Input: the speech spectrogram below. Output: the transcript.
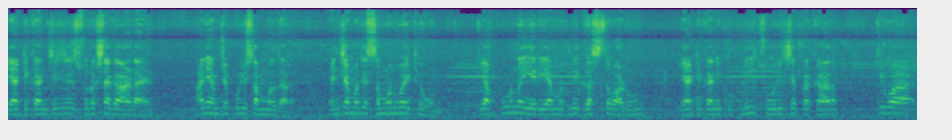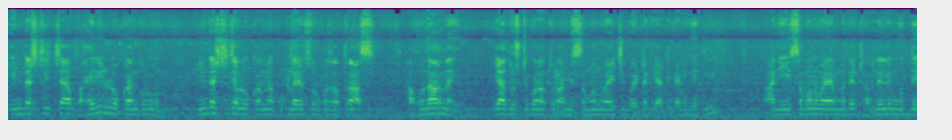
या ठिकाणचे जे सुरक्षा गार्ड आहेत आणि आमचे पोलीस अंमलदार यांच्यामध्ये समन्वय ठेवून या पूर्ण एरियामधली गस्त वाढवून या ठिकाणी कुठलीही चोरीचे प्रकार किंवा इंडस्ट्रीच्या बाहेरील लोकांकडून इंडस्ट्रीच्या लोकांना कुठल्याही स्वरूपाचा त्रास हा होणार नाही या दृष्टिकोनातून आम्ही समन्वयाची बैठक या ठिकाणी घेतली. आणि समन्वयामध्ये ठरलेले मुद्दे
